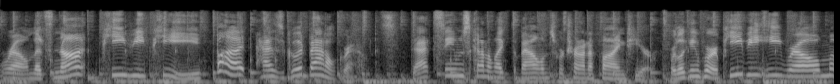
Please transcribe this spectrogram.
realm that's not PvP, but has good battlegrounds, that seems kind of like the balance we're trying to find here. We're looking for a PvE realm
